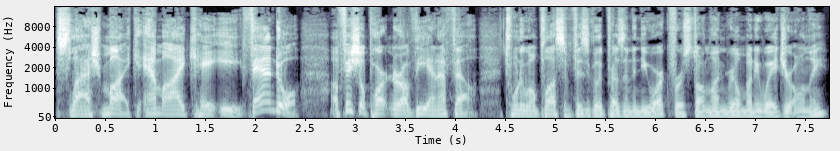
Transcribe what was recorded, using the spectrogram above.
slash Mike, M-I-K-E. Fanduel, official partner of the NFL. 21 plus and physically present in New York. First online real money wager only.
